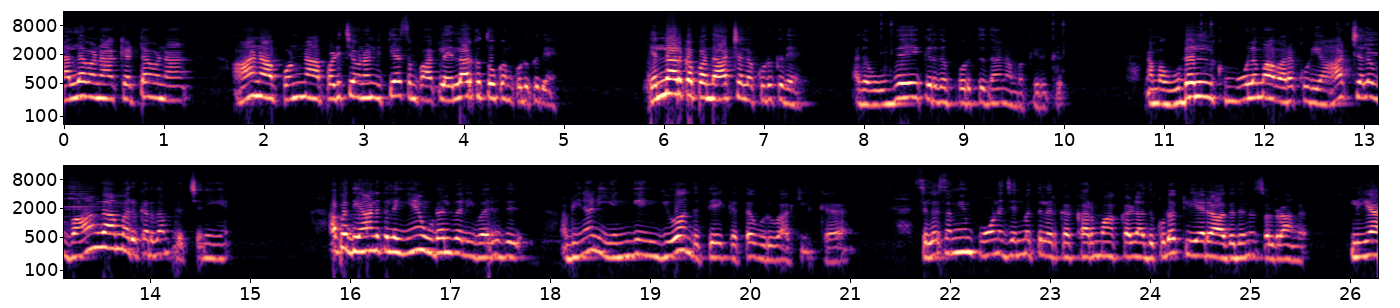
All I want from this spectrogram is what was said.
நல்லவனா கெட்டவனா ஆனா பொண்ணா படிச்சவனான்னு வித்தியாசம் பார்க்கல. எல்லாருக்கும் தூக்கம் கொடுக்குதே. எல்லாருக்கும் அப்போ அந்த ஆற்றலை கொடுக்குதே. அதை உபயோகிக்கிறத பொறுத்து தான் நமக்கு இருக்கு. நம்ம உடலுக்கு மூலமாக வரக்கூடிய ஆற்றலை வாங்காமல் இருக்கிறது தான் பிரச்சனையே. அப்போ தியானத்தில் ஏன் உடல் வலி வருது? அப்படின்னா நீ எங்கெங்கேயோ அந்த தேக்கத்தை உருவாக்கியிருக்க. சில சமயம் போன ஜென்மத்தில் இருக்க கர்மாக்கள் அது கூட கிளியர் ஆகுதுன்னு சொல்கிறாங்க இல்லையா?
